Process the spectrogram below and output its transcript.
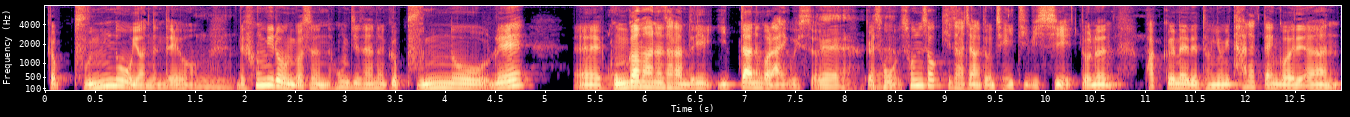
그러니까 분노였는데요. 음. 근데 흥미로운 것은 홍 지사는 그 분노에 에, 공감하는 사람들이 있다는 걸 알고 있어요. 네, 그러니까 네. 손, 석희 사장 또는 JTBC 또는 박근혜 대통령이 탄핵된 거에 대한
